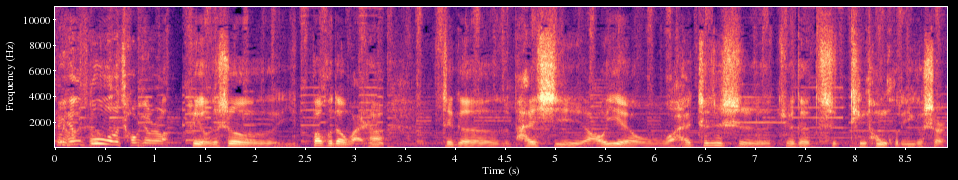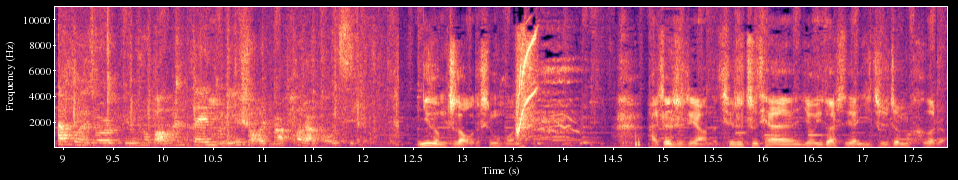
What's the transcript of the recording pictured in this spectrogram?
不行，肚子抽筋了。所以有的时候，包括到晚上，这个拍戏熬夜，我还真是觉得是挺痛苦的一个事儿。他会就是，比如说保温杯离手里面泡点枸杞。你怎么知道我的生活呢？还真是这样的。其实之前有一段时间一直这么喝着，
